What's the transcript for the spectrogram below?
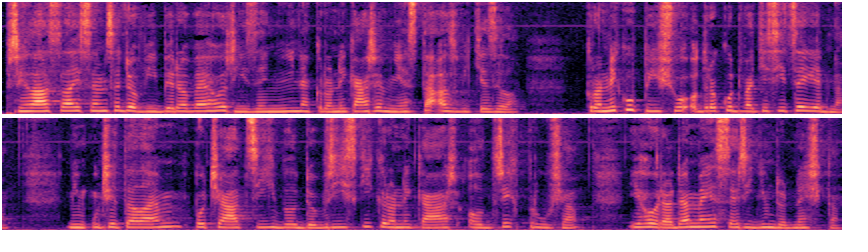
Přihlásila jsem se do výběrového řízení na kronikáře města a zvítězila. Kroniku píšu od roku 2001. Mým učitelem v počátcích byl dobříský kronikář Oldřich Průša, jeho radami se řídím do dneška.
